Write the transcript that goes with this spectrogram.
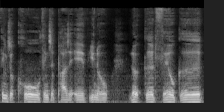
things are cool things are positive you know look good feel good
